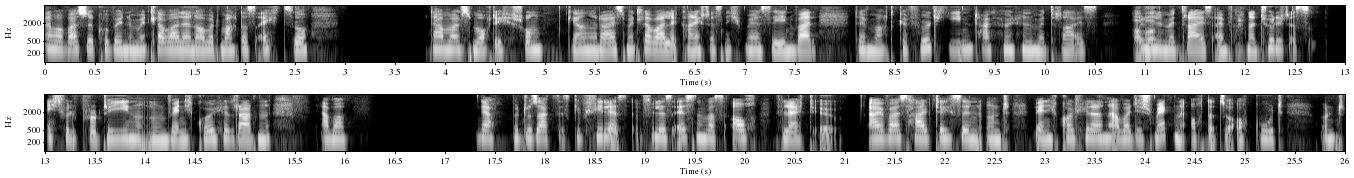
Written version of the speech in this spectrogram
Aber weißt du, Corinne, mittlerweile, Norbert macht das echt so. Damals mochte ich schon gerne Reis. Mittlerweile kann ich das nicht mehr sehen, weil der macht gefühlt jeden Tag Hühnchen mit Reis. Aber Hühnchen mit Reis einfach. Natürlich ist echt viel Protein und wenig Kohlenhydraten. Aber ja, wie du sagst, es gibt vieles, vieles Essen, was auch vielleicht äh, eiweißhaltig sind und wenig Kohlenhydraten, aber die schmecken auch dazu auch gut. Und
